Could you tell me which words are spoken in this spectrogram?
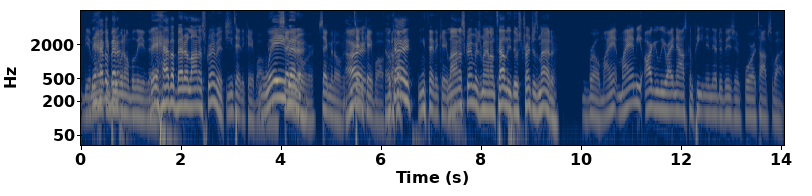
They The American have a better- people don't believe that. They have a better line of scrimmage. You can take the cape off. Way. Segment better. Over. Segment over. You All can take the cape off. bro. Okay. you can take the cape off. line off. of scrimmage, man. I'm telling you, those trenches matter. Bro, Miami, Miami arguably right now is competing in their division for a top spot.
